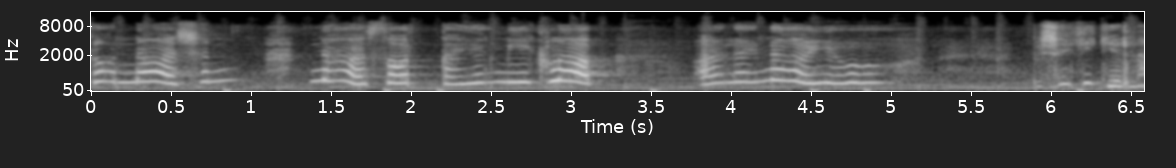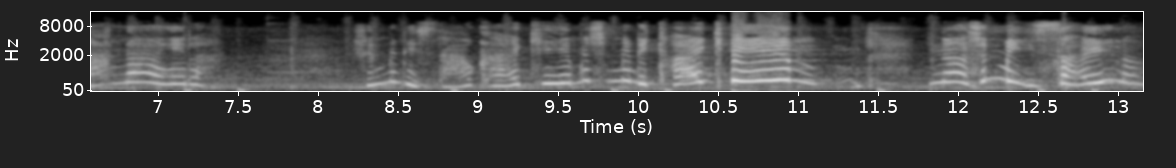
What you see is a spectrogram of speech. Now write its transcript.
god หน้าฉันหน้าสดแต่ยังมีคราบไอไลนเนอร์อยู่ไม่ใช่ขี้เกียจล้างหน้าไงล่ะ ฉันไม่ได้สาวขายครีมและฉันไม่ได้ขายครีม หน้าฉันไม่ใสหรอก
